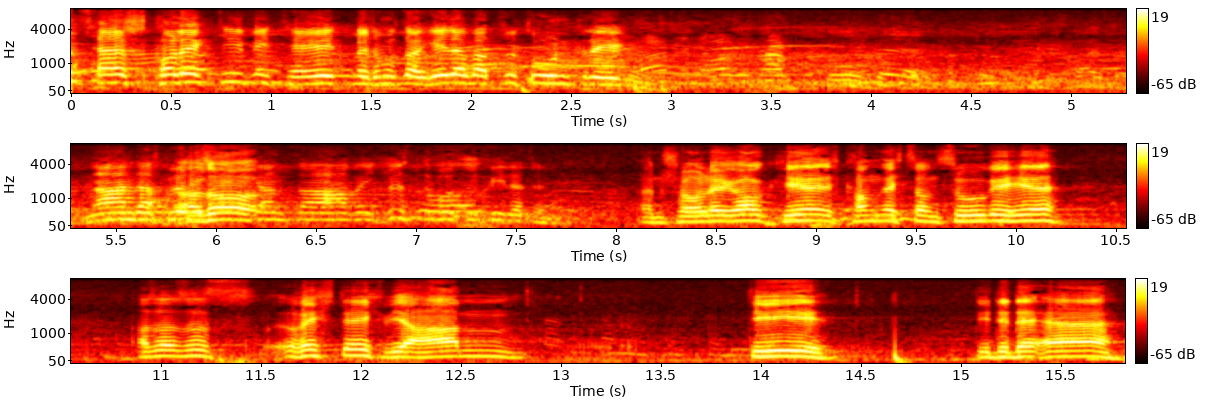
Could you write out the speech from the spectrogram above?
uns herrscht Kollektivität, mit muss doch jeder was zu tun kriegen. Nein, das würde also, ich nicht ganz sagen, aber ich wüsste, wo zu viele sind. Entschuldigung, hier, ich komme nicht zum Zuge hier. Also es ist richtig, wir haben die, die DDR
